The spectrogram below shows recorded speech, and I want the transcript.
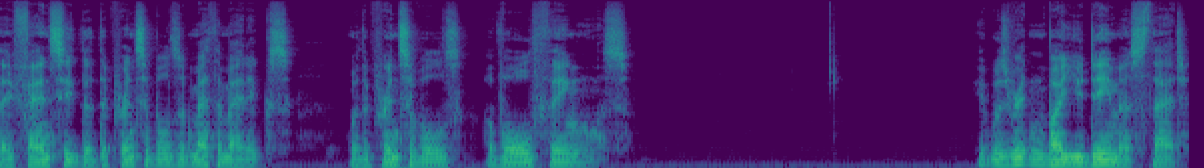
They fancied that the principles of mathematics were the principles of all things. It was written by Eudemus that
